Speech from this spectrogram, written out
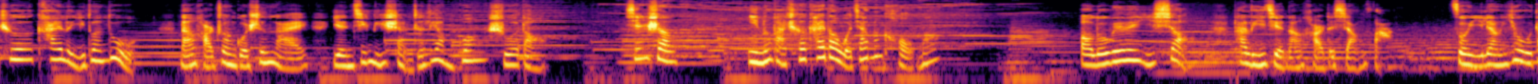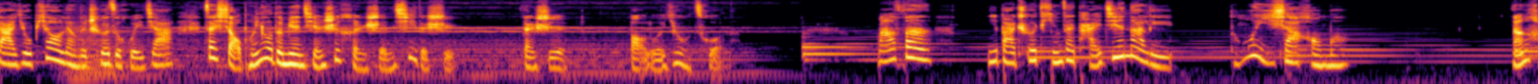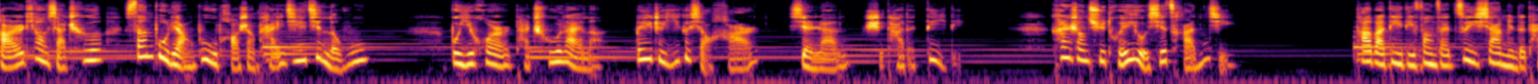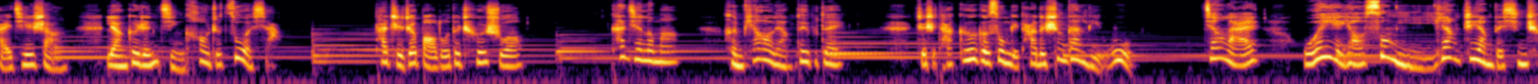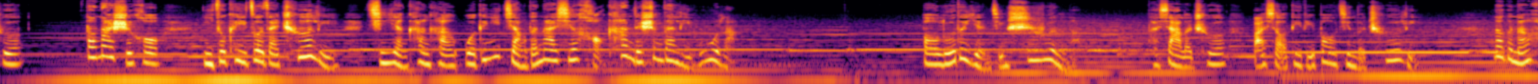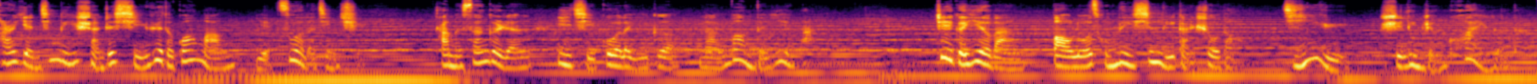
车开了一段路，男孩转过身来，眼睛里闪着亮光，说道。先生，你能把车开到我家门口吗？保罗微微一笑，他理解男孩的想法。坐一辆又大又漂亮的车子回家，在小朋友的面前是很神气的事。但是，保罗又错了。麻烦你把车停在台阶那里，等我一下好吗？男孩跳下车，三步两步跑上台阶，进了屋。不一会儿，他出来了，背着一个小孩儿，显然是他的弟弟，看上去腿有些残疾。他把弟弟放在最下面的台阶上，两个人紧靠着坐下。他指着保罗的车说：“看见了吗？很漂亮，对不对？这是他哥哥送给他的圣诞礼物。将来我也要送你一辆这样的新车，到那时候。”你就可以坐在车里，亲眼看看我给你讲的那些好看的圣诞礼物了。保罗的眼睛湿润了，他下了车，把小弟弟抱进了车里。那个男孩眼睛里闪着喜悦的光芒，也坐了进去。他们三个人一起过了一个难忘的夜晚。这个夜晚，保罗从内心里感受到，给予是令人快乐的。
